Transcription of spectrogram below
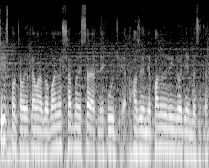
10 pontra vagyok lemaradva a bajnokságban, és szeretnék úgy hazajönni a Pannonia ringre, hogy én vezetek.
